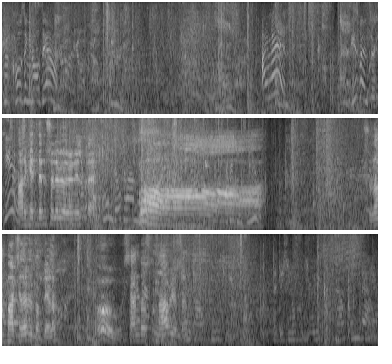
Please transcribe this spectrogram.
They're closing it all down. I'm in. These vents are huge Hareketlerini şöyle bir öğrenelim de. and built around the Everything's Aa! new. Şuradan parçaları da toplayalım. Oo, sen dostum ne yapıyorsun? Woohoo!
